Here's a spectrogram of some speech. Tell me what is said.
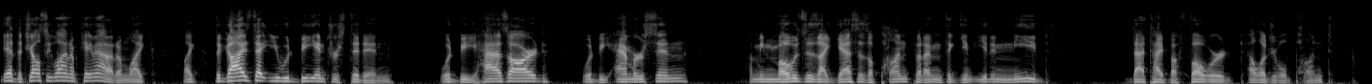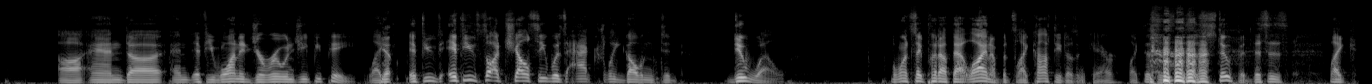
Yeah, the Chelsea lineup came out. I'm like, like the guys that you would be interested in would be Hazard, would be Emerson. I mean, Moses, I guess, is a punt, but I didn't think you, you didn't need that type of forward eligible punt. Uh, and uh, and if you wanted Giroud and GPP, like Yep. if you if you thought Chelsea was actually going to do well, but once they put out that lineup, it's like Conte doesn't care. Like this is, this is stupid. This is like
